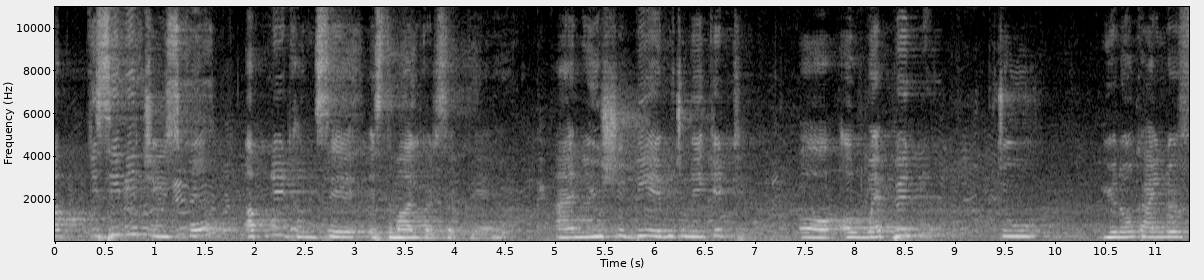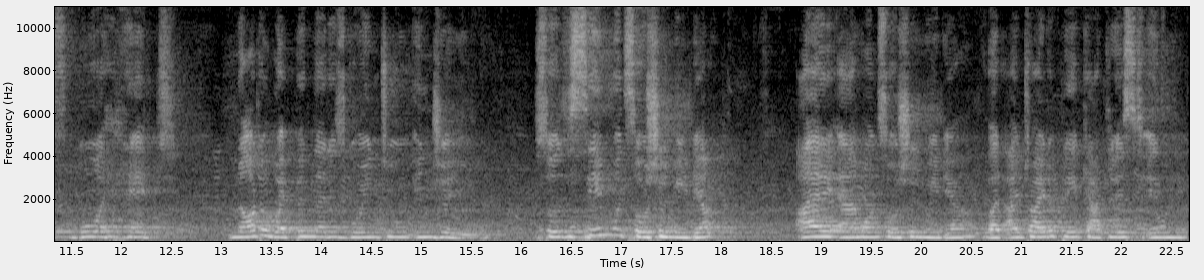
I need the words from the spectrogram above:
आप किसी भी चीज़ को अपने ढंग से इस्तेमाल कर सकते हैं एंड यू शुड बी एबल टू मेक इट अ वेपन टू you know kind of go ahead not a weapon that is going to injure you so the same with social media i am on social media but i try to play catalyst in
